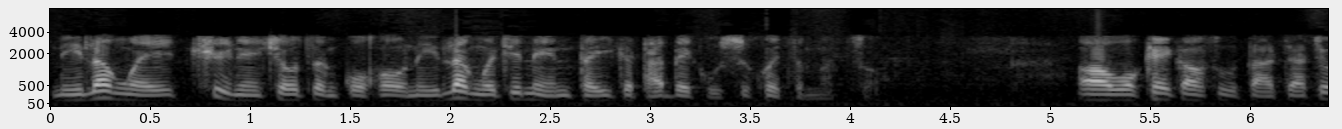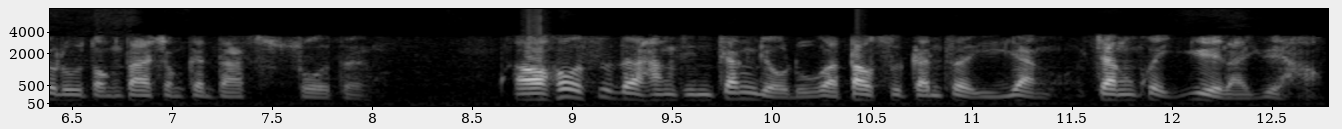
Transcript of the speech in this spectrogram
你认为去年修正过后，你认为今年的一个台北股市会怎么走？呃，我可以告诉大家，就如同大雄跟大家说的，啊，后市的行情将有如啊倒是甘蔗一样，将会越来越好。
